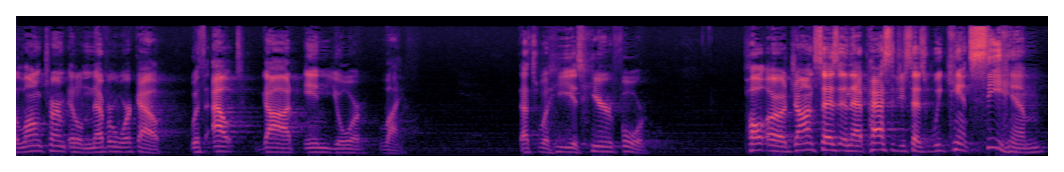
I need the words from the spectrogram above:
but long term, it'll never work out without God in your life. That's what He is here for. Paul, uh, John says in that passage, he says, We can't see Him,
